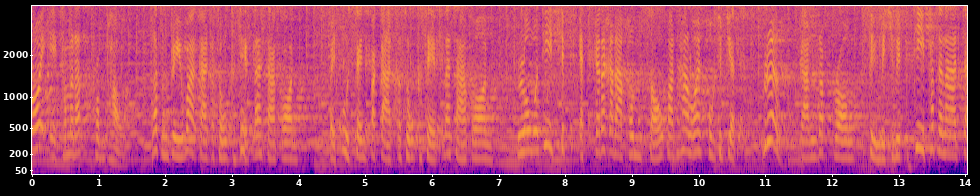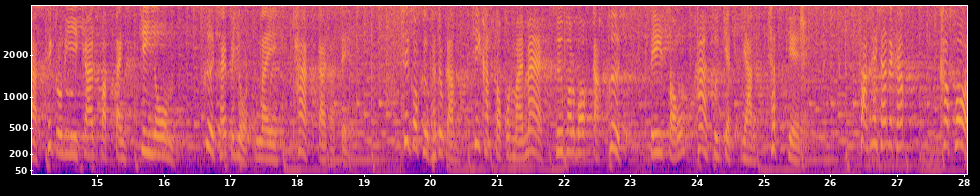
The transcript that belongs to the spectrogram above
ร้อยเอกธรรมนัฐพรหมเผ่ารัฐมนตรีว่าการกระทรวงเกษตรและสหกรณ์เป็นผู้เซ็นประกาศกระทรวงเกษตรและสหกรณ์ ลงวันที่ 11 กรกฎาคม 2567 เรื่องการรับรองสิ่งมีชีวิตที่พัฒนาจากเทคโนโลยีการปรับแต่งจีโนม เพื่อใช้ประโยชน์ในภาคการเกษตร ซึ่งก็คือพันธุกรรมที่ขัดต่อกฎหมายแม่ คือพรบกักพืช ปี 2507 อย่างชัดเจน ฟังให้ชัดนะครับ ข้าวโพด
